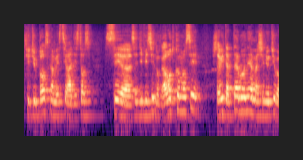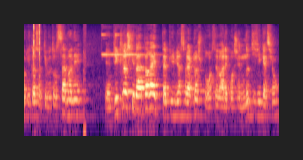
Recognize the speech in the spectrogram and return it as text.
si tu penses qu'investir à distance, euh, c'est difficile. Donc avant de commencer, je t'invite à t'abonner à ma chaîne YouTube en cliquant sur le petit bouton s'abonner. Il y a une petite cloche qui va apparaître, tu appuies bien sur la cloche pour recevoir les prochaines notifications.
